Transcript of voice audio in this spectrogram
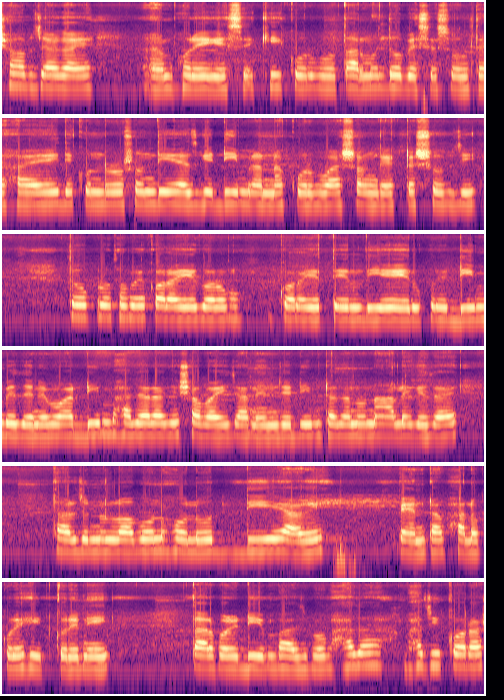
সব জায়গায় ভরে গেছে। কি করব? তার মধ্যেও বেঁচে চলতে হয়। এই দেখুন, রসুন দিয়ে আজকে ডিম রান্না করব। আর সঙ্গে একটা সবজি তো প্রথমে কড়াইয়ে গরম কড়াইয়ে তেল দিয়ে এর উপরে ডিম ভেজে নেব। আর ডিম ভাজার আগে সবাই জানেন যে ডিমটা যেন না লেগে যায়, তার জন্য লবণ, হলুদ দিয়ে আগে প্যানটা ভালো করে হিট করে নেই। তারপরে ডিম ভাজবো। ভাজা, ভাজি করার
